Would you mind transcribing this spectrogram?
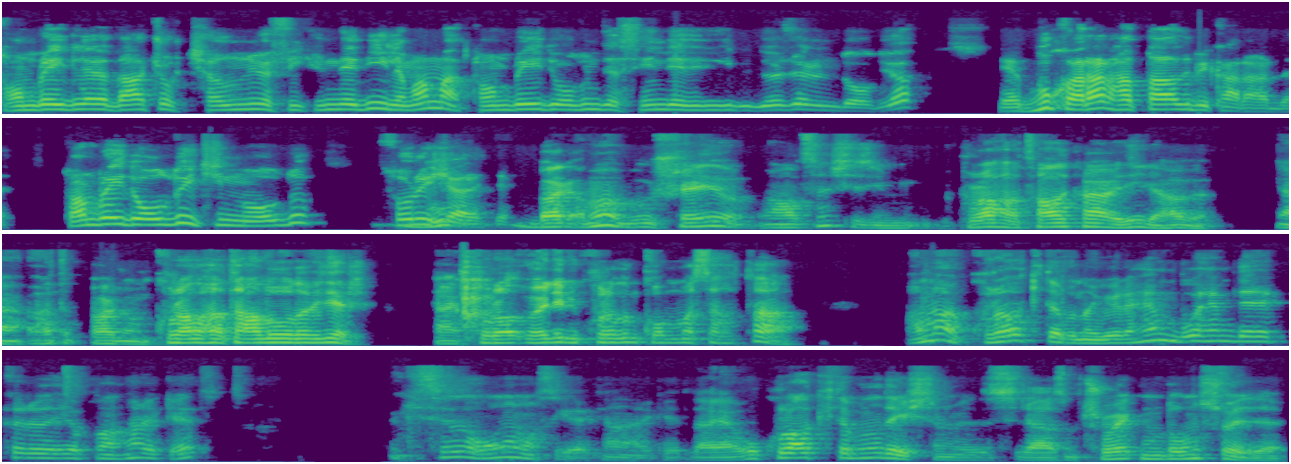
Tom Brady'lere daha çok çalınıyor fikrinde değilim ama Tom Brady olunca senin dediğin gibi göz önünde oluyor. E, bu karar hatalı bir karardı. Tom Brady olduğu için mi oldu? Soru Bu- işareti. Bak ama bu şey altını çizeyim. Kural hatalı karar değil abi. Yani pardon kural hatalı olabilir. Yani kural öyle bir kuralın konması hata. Ama kural kitabına göre hem bu hem Derek Carr'a yapılan hareket ikisi de olmaması gereken hareketler. Yani o kural kitabını değiştirmesi lazım. Troy Aikman da onu söyledi.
